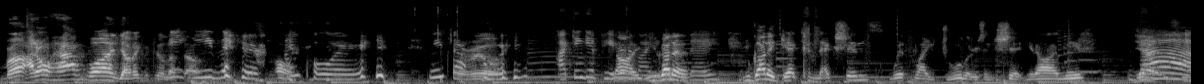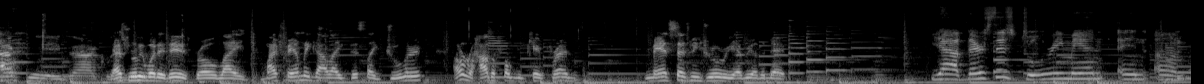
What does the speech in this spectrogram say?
Bro, I don't have one. Y'all make me feel Me left out. Me either. Oh. I'm poor. Me so For real. poor. I can get Peter Nah, to buy you you gotta- one day. You gotta get connections with like jewelers and shit. You know what I mean? Yeah. exactly, exactly. That's really what it is, bro. Like my family got like this like jeweler. I don't know how the fuck we became friends. Man sends me jewelry every other day. Yeah, there's this jewelry man in um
